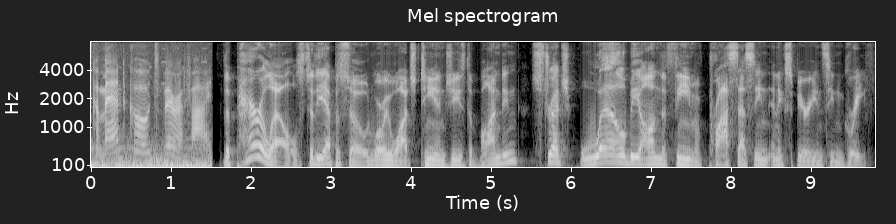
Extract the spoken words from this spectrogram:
Command codes verified. The parallels to the episode where we watch TNG's The Bonding stretch well beyond the theme of processing and experiencing grief.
